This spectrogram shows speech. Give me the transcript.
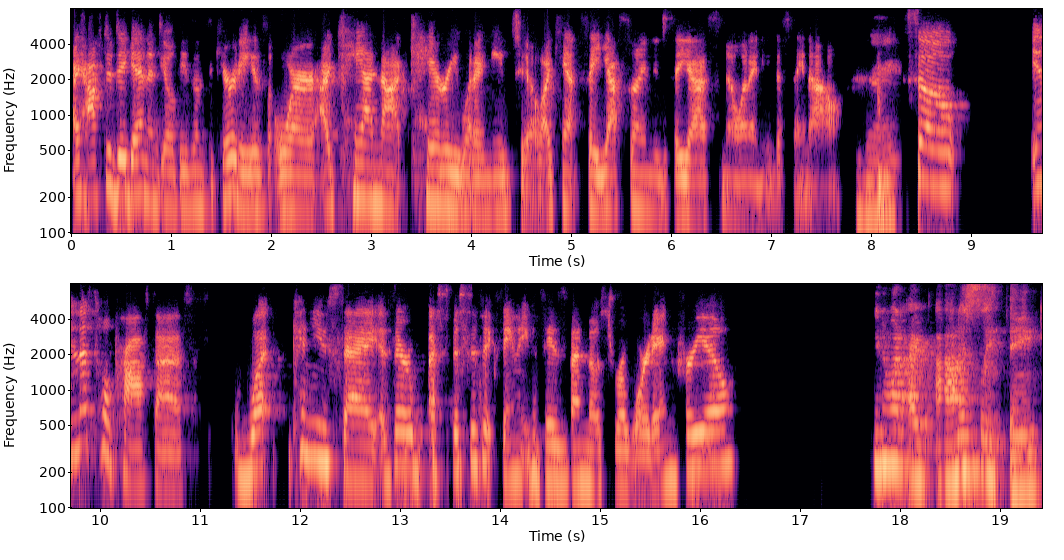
I have to dig in and deal with these insecurities, or I cannot carry what I need to. I can't say yes when I need to say yes, no when I need to say no. Right. So, in this whole process, what can you say? Is there a specific thing that you can say has been most rewarding for you? You know what? I honestly think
